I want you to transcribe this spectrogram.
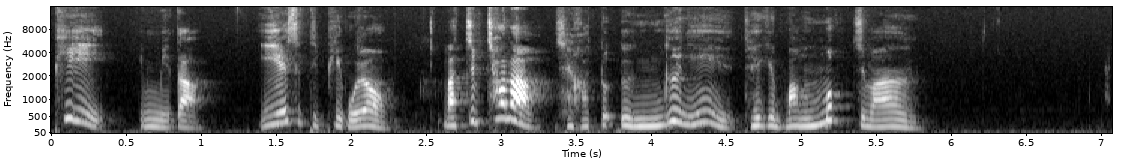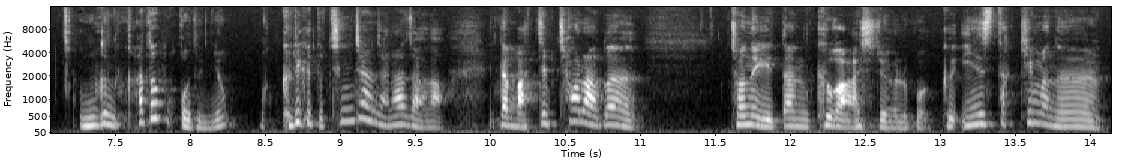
P입니다. ESTP고요. 맛집 철학 제가 또 은근히 되게 막 먹지만 은근 까다롭거든요. 막 그렇게 또 칭찬 잘 하잖아. 일단 맛집 철학은 저는 일단 그거 아시죠, 여러분? 그 인스타 키면은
